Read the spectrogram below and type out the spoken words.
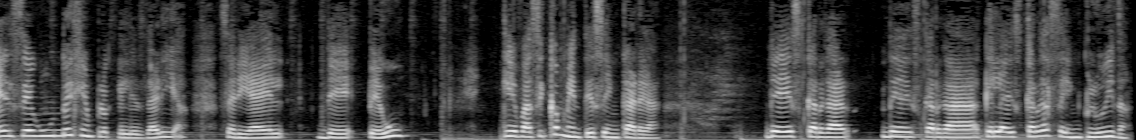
El segundo ejemplo que les daría sería el DPU, que básicamente se encarga de descargar, de descargar, que la descarga sea incluida.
